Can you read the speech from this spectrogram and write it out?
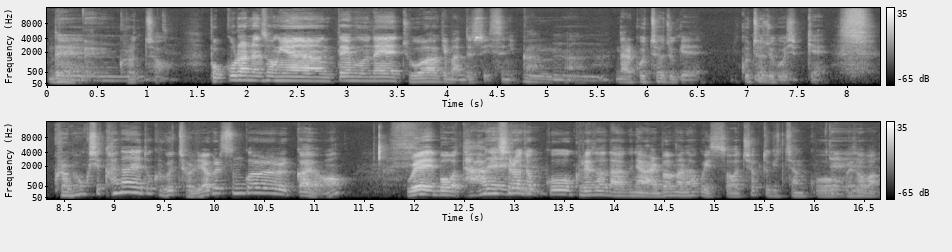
네, 음, 그렇죠. 맞아요. 복구라는 성향 때문에 좋아하게 만들 수 있으니까 음. 음. 날 고쳐주게 고쳐주고 음. 싶게. 그러면 혹시 카나에도 그거 전략을 쓴 걸까요? 왜 뭐 다 하기 네. 싫어졌고 그래서 나 그냥 알바만 하고 있어 취업도 귀찮고 네. 그래서 막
